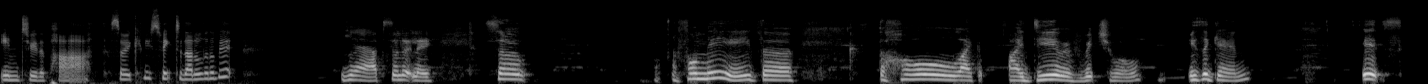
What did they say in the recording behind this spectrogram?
into the path. So, can you speak to that a little bit? Yeah, absolutely. So, for me the the whole like idea of ritual is again it's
